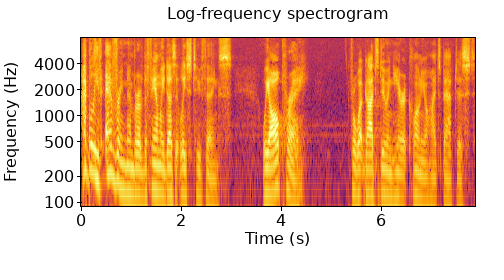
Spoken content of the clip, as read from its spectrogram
I believe every member of the family does at least two things. We all pray for what God's doing here at Colonial Heights Baptist,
